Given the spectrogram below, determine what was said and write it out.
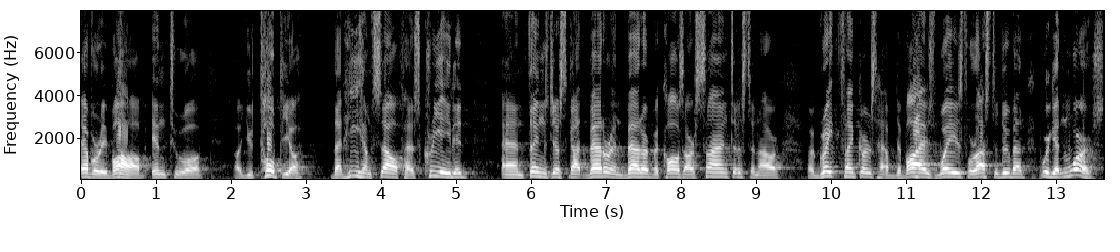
ever evolve into a, a utopia that he himself has created, and things just got better and better because our scientists and our uh, great thinkers have devised ways for us to do better. We're getting worse.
